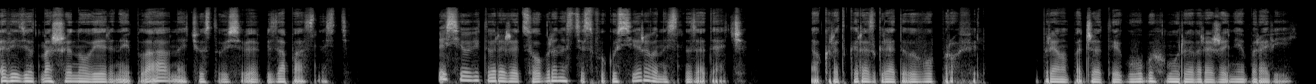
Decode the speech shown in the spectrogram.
ведет машину уверенно и плавно, чувствуя себя в безопасности. Весь его вид выражает собранность и сфокусированность на задаче. Я кратко разглядываю его профиль. Прямо поджатые губы, хмурое выражение бровей.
